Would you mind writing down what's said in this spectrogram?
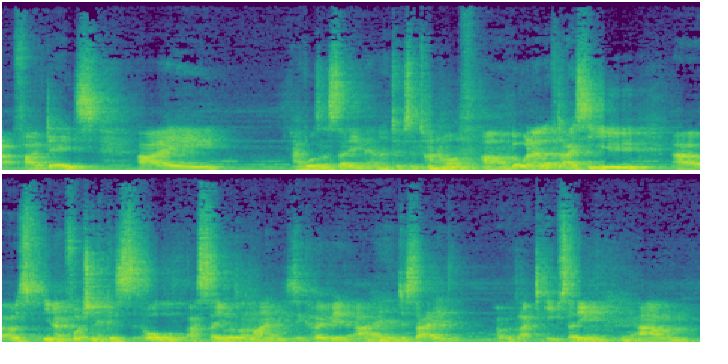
about five days. I I wasn't studying then. I took some time off. Um, but when I left ICU, uh, I was you know fortunate because all our study was online because of COVID. I decided I would like to keep studying. Um,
